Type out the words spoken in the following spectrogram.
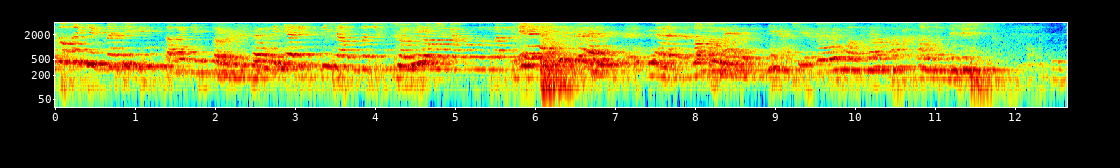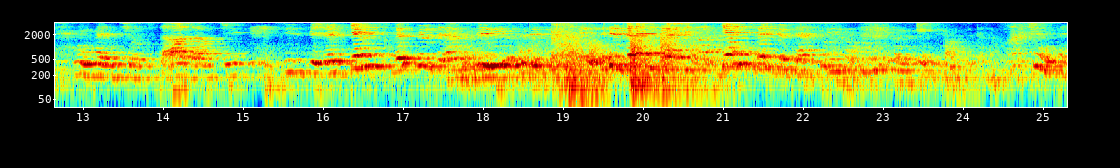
sola getməliydim, sağa getməliydim. Mən də gəlib sizin yanınıza çıxmışam, Miramar yaxınlığına. Elə deyil. Yaxınlığında ne kaçırdı olmadı ya. Ama bilirsiniz. Ben çok adam ki siz belə genç ve güzelsiniz. ben böyle genç ve güzelsiz. Eğitimimizi kazanmak için de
